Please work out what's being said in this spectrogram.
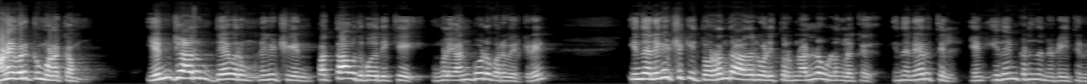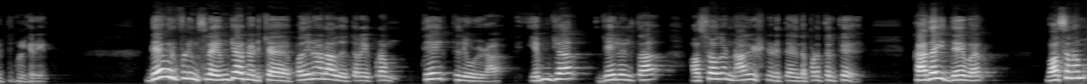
அனைவருக்கும் வணக்கம். எம்ஜாரும் தேவரும் நிகழ்ச்சியின் பத்தாவது பகுதிக்கு உங்களை அன்போடு வரவேற்கிறேன். இந்த நிகழ்ச்சிக்கு தொடர்ந்து ஆதரவு அளித்தரும் நல்ல உள்ளங்களுக்கு இந்த நேரத்தில் என் இதயம் கடந்த நன்றியை தெரிவித்துக் கொள்கிறேன். தேவர் பிலிம்ஸில் எம்ஜிஆர் நடித்த பதினாலாவது திரைப்படம் தேர் திருவிழா எம்ஜிஆர் ஜெயலலிதா அசோகன் நாகேஷ் நடித்த இந்த படத்திற்கு கதை தேவர் வசனம்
